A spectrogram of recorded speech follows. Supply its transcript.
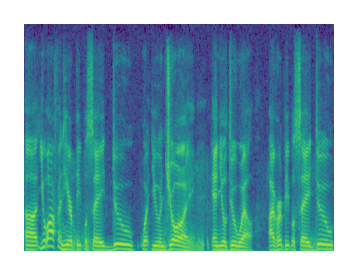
Uh, you often hear people say, "Do what you enjoy, and you'll do well." I've heard people say, "Do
